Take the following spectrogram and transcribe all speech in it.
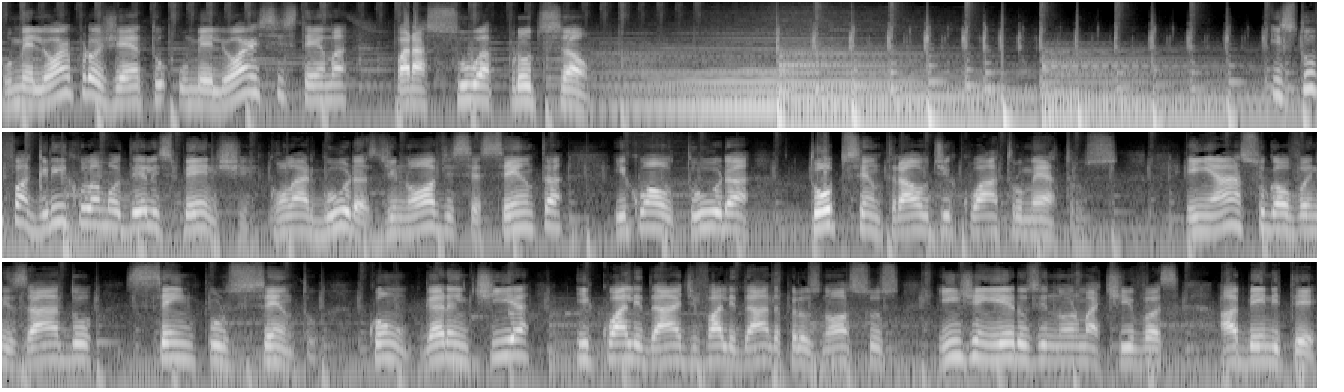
o melhor projeto, o melhor sistema para a sua produção. Estufa agrícola modelo Spanish, com larguras de 9,60 e com altura topo central de 4 metros em aço galvanizado 100%, com garantia e qualidade validada pelos nossos engenheiros e normativas ABNT.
